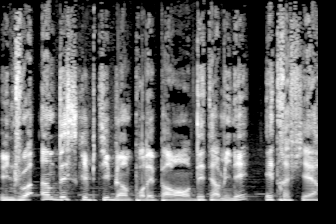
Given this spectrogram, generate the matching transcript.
une joie indescriptible hein, pour des parents déterminés et très fiers.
